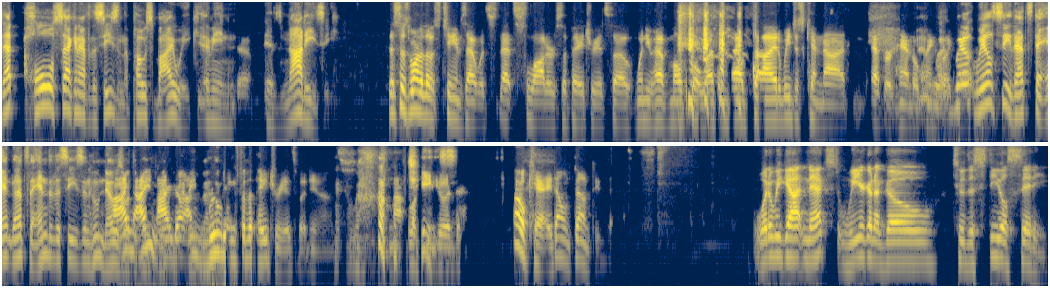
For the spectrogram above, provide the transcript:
That whole second half of the season, the post bye week, I mean, yeah. is not easy. This is one of those teams that would that slaughters the Patriots. Though when you have multiple weapons outside, we just cannot ever handle things like we'll, that. We'll see. That's the end. That's the end of the season. Who knows? I, am I'm rooting for the Patriots, but you know, it's oh, not looking good. Okay, don't don't do that. What do we got next? We are going to go to the Steel City.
